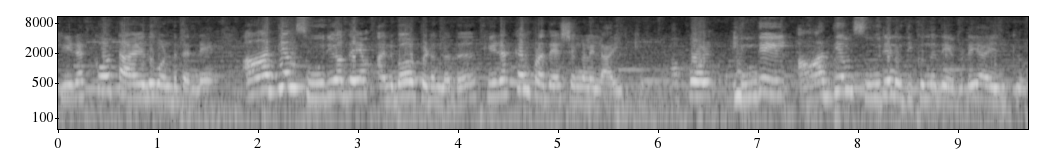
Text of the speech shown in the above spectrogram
കിഴക്കോട്ടായതുകൊണ്ട് തന്നെ ആദ്യം സൂര്യോദയം അനുഭവപ്പെടുന്നത് കിഴക്കൻ പ്രദേശങ്ങളിലായിരിക്കും. അപ്പോൾ ഇന്ത്യയിൽ ആദ്യം സൂര്യൻ ഉദിക്കുന്നത് എവിടെയായിരിക്കും?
